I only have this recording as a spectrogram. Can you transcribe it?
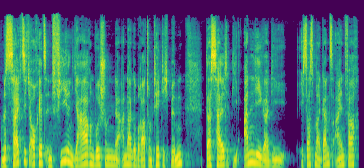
Und es zeigt sich auch jetzt in vielen Jahren, wo ich schon in der Anlageberatung tätig bin, dass halt die Anleger, die, ich sag's mal ganz einfach,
